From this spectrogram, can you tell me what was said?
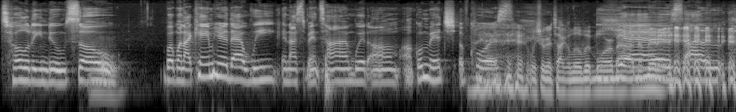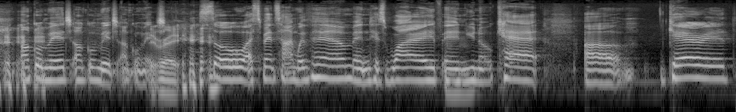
totally new. So, mm. But when I came here that week and I spent time with um, Uncle Mitch, of course. Which we're gonna talk a little bit more about yes, in a minute. I, Uncle Mitch, Uncle Mitch, Uncle Mitch. Right. so I spent time with him and his wife Mm-hmm. and you know Kat. Um, Gareth,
